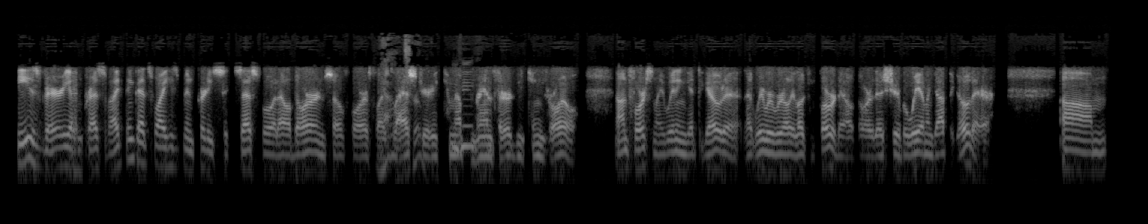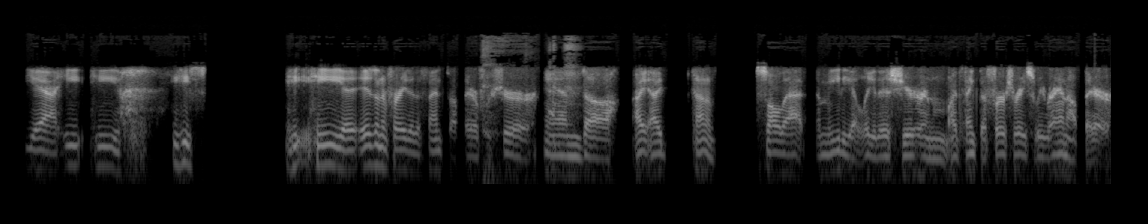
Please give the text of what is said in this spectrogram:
he's very impressive. I think that's why he's been pretty successful at Eldora and so forth. Like Yeah, last true. year, he came up Mhm. and ran third in Kings Royal. Unfortunately, we didn't get to go to that. We were really looking forward to Eldora this year, but we haven't got to go there. Um, yeah, he he he's he he uh, isn't afraid of the fence up there for sure, and uh, I, I kind of saw that immediately this year, and I think the first race we ran up there,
